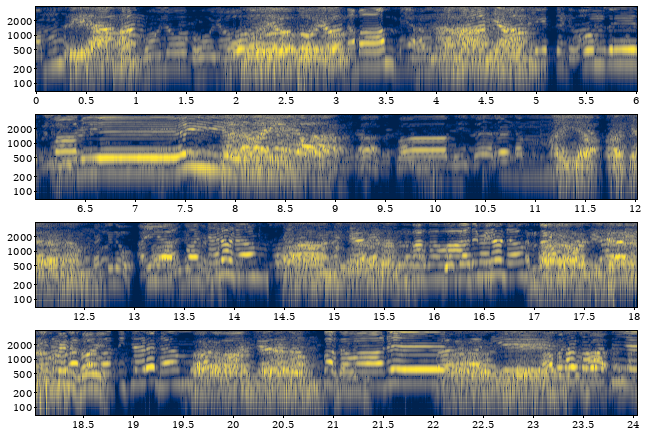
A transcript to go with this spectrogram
శ్రీరామం. భూయో భూయో. భూయో భూయో. నమామ్యహం. నమామ్యహం. వెలిగించండి ఓం శ్రీ స్వామి స్వామి శరణం. అయ్యప్ప శరణం. కంటిన్యూ. అయ్యప్ప శరణం. స్వామి శరణం. భగవాన్ శరణం. ఇచ్చండి స్వామి భగవతి శరణం. భగవాన్ శరణం. భగవానే. భగవతియే.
